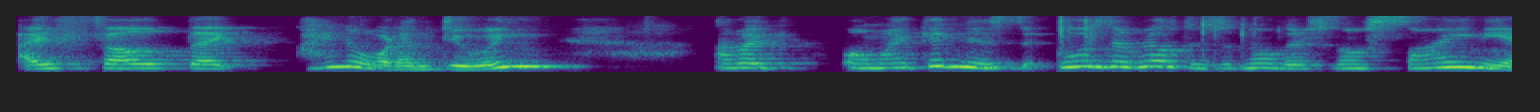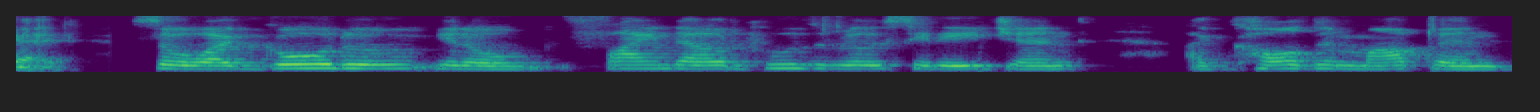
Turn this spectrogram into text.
I felt like I know what I'm doing. I'm like, "Oh my goodness, who's the realtor?" Said, "No, there's no sign yet." So I go to, you know, find out who's the real estate agent. I called him up and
